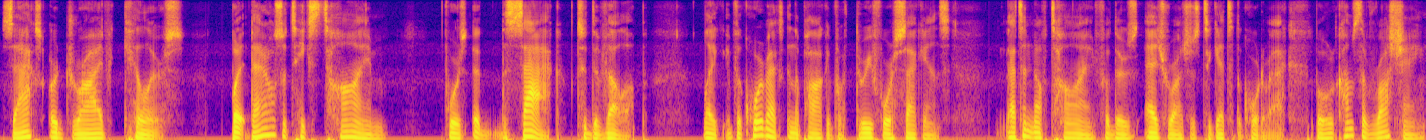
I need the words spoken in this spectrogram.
Sacks are drive killers. But that also takes time for uh, the sack to develop. Like if the quarterback's in the pocket for three, four seconds, that's enough time for those edge rushers to get to the quarterback. But when it comes to rushing,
